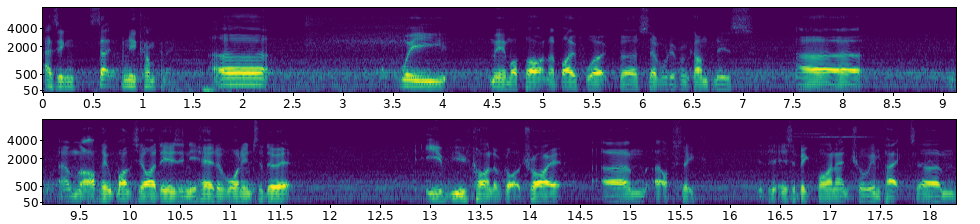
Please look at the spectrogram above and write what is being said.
As in, set up a new company? Uh, we, me and my partner, both worked for several different companies. Uh, and I think once the idea's in your head of wanting to do it, you've, you've kind of got to try it. Um, obviously, it's a big financial impact, um,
